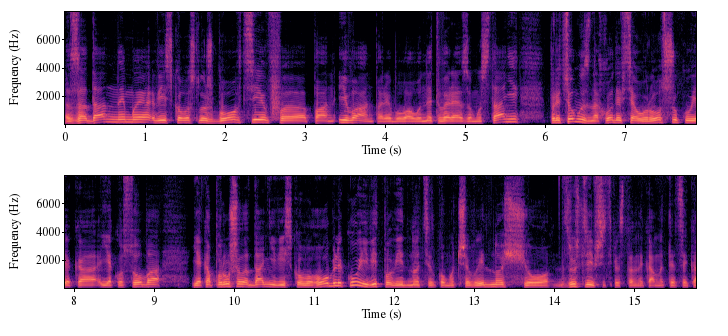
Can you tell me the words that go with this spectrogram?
За даними військовослужбовців, е, пан Іван перебував у нетверезому стані. При цьому знаходився у розшуку, яка як особа. Яка порушила дані військового обліку, і відповідно цілком очевидно, що зустрівшись з представниками ТЦК,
